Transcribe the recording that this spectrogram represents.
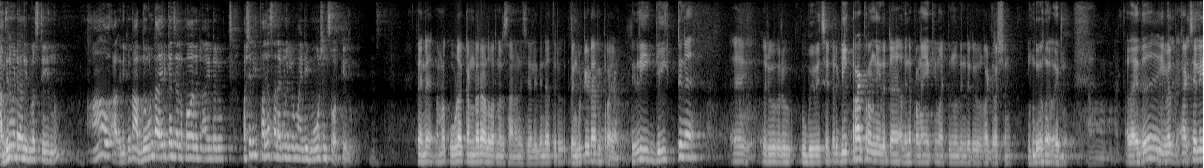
അതിനുവേണ്ടി അയാൾ ഇൻവെസ്റ്റ് ചെയ്യുന്നു. ആ ഒ- എനിക്ക് തോന്നുന്നു അതുകൊണ്ടായിരിക്കാം ചിലപ്പോൾ അതിന് അതിന്റെ ഒരു പക്ഷെ എനിക്ക് പല സ്ഥലങ്ങളിലും അതിന്റെ ഇമോഷൻസ് വർക്ക് ചെയ്തു. ഇപ്പം എന്റെ നമ്മുടെ കൂടെ കണ്ട ഒരാൾ പറഞ്ഞൊരു സാധനം എന്ന് വെച്ചാൽ ഇതിന്റെ അകത്തൊരു പെൺകുട്ടിയുടെ അഭിപ്രായമാണ്. ഇതിൽ ഈ ഗിൽറ്റിനെ ഒരു ഒരു ഉപയോഗിച്ചിട്ട് ഒരു ഗിൽറ്റ് ട്രാക്ക് റൺ ചെയ്തിട്ട് അതിനെ പ്രണയക്കി മാറ്റുന്നതിന്റെ ഒരു റെഗ്രഷൻ ഉണ്ട് എന്ന് പറയുന്നു. അതായത് ഇവൾക്ക് ആക്ച്വലി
